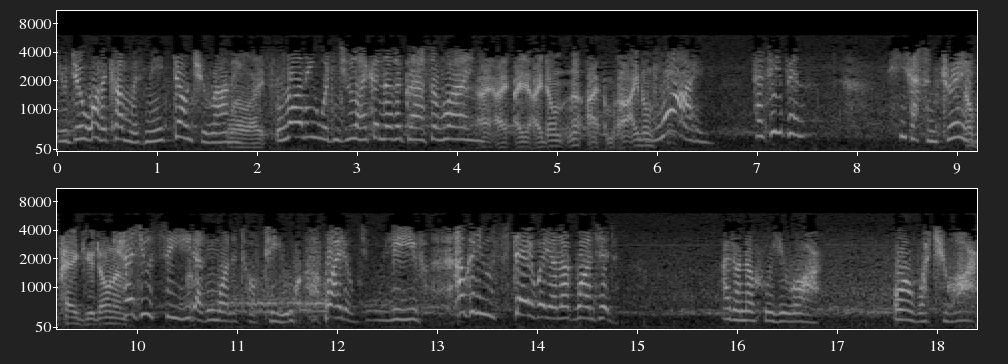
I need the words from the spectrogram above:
You do want to come with me, don't you, Ronnie? Well, I, Ronnie, wouldn't you like another glass of wine? I, I, I don't know. I, I don't. think- Wine? Has he been? He doesn't drink. No, Peg, you don't Can't understand. you see he doesn't want to talk to you? Why don't you leave? How can you stay where you're not wanted? I don't know who you are, or what you are.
